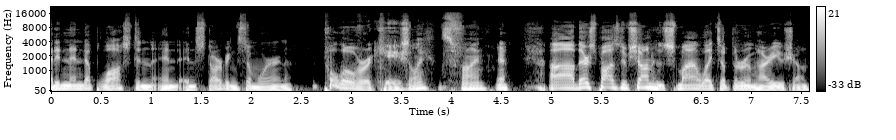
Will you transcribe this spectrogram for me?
I didn't end up lost and, and, and starving somewhere. In a, Pull over occasionally. It's fine. yeah. Uh, there's positive Sean, whose smile lights up the room. How are you, Sean?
